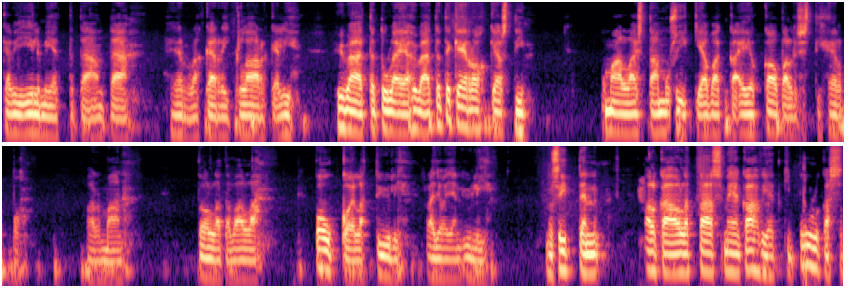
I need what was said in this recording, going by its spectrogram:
kävi ilmi, että tämä on tämä herra Gary Clark, eli hyvä, että tulee ja hyvä, että tekee rohkeasti omanlaistaan musiikkia, vaikka ei ole kaupallisesti helppo varmaan tuolla tavalla poukkoilla tyyli rajojen yli. No sitten alkaa olla taas meidän kahvihetki pulkassa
